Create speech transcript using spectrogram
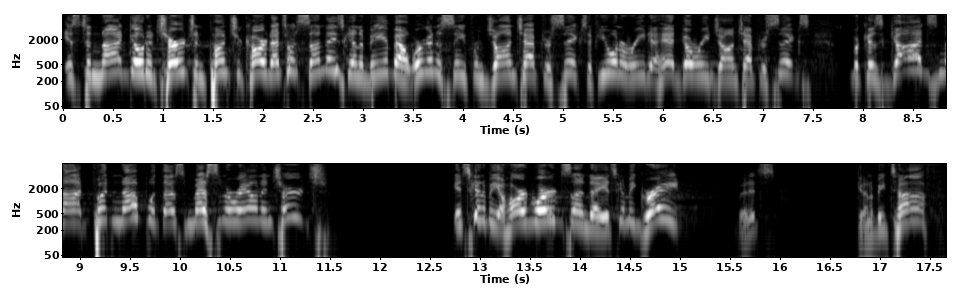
is to not go to church and punch your card. That's what Sunday's going to be about. We're going to see from John chapter 6. If you want to read ahead, go read John chapter 6 because God's not putting up with us messing around in church. It's going to be a hard word Sunday. It's going to be great, but it's going to be tough.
